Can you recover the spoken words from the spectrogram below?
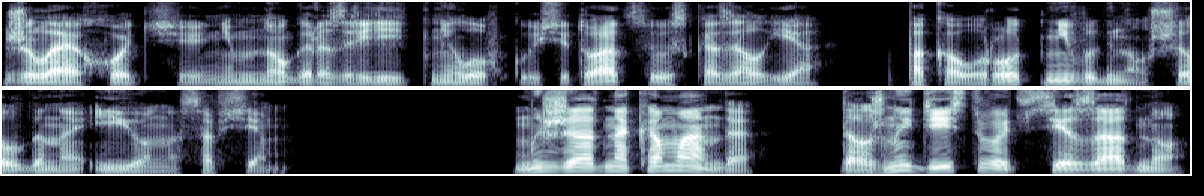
желая хоть немного разрядить неловкую ситуацию, сказал я, пока урод не выгнал Шелдона и Йона совсем. «Мы же одна команда, должны действовать все заодно.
